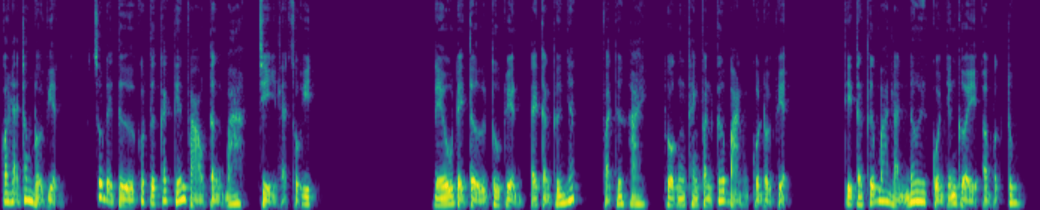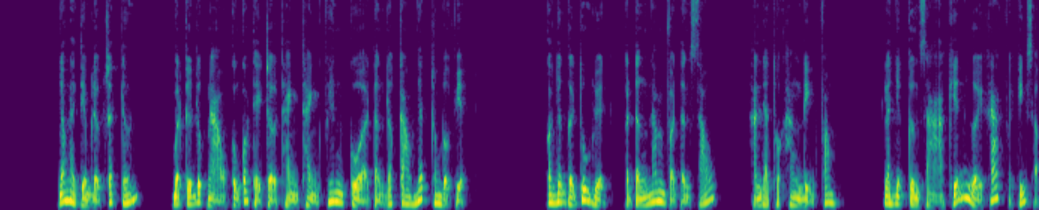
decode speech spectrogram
có lẽ trong nội viện, số đệ tử có tư cách tiến vào tầng 3 chỉ là số ít. Nếu đệ tử tu luyện tại tầng thứ nhất và thứ hai thuộc thành phần cơ bản của đội viện, thì tầng thứ ba là nơi của những người ở bậc trung. Nhóm này tiềm lực rất lớn, bất cứ lúc nào cũng có thể trở thành thành viên của tầng lớp cao nhất trong đội viện. Còn những người tu luyện ở tầng 5 và tầng 6 hẳn là thuộc hàng đỉnh phong, là những cường giả khiến người khác phải kính sợ.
